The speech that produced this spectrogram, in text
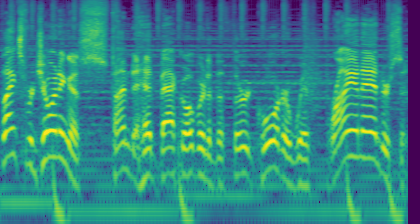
Thanks for joining us. Time to head back over to the third quarter with Brian Anderson.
